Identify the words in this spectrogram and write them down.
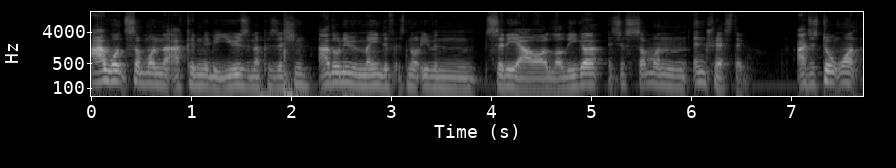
I want someone that I can maybe use in a position. I don't even mind if it's not even Serie A or La Liga. It's just someone interesting. I just don't want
